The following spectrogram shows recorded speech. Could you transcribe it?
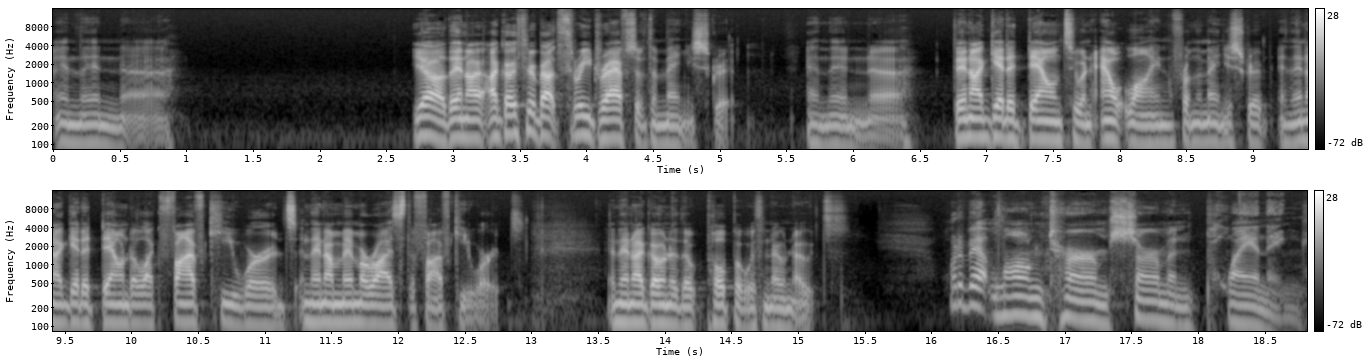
and then uh, yeah, then I, I, go through about three drafts of the manuscript, and then uh, then I get it down to an outline from the manuscript, and then I get it down to like five keywords, and then I memorize the five keywords. And then I go into the pulpit with no notes. What about long term sermon planning?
